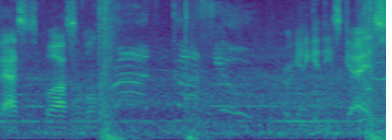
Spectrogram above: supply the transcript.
fast as possible. We're gonna get these guys.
